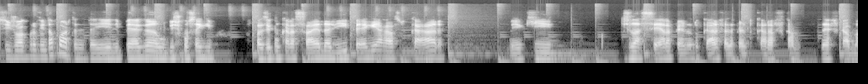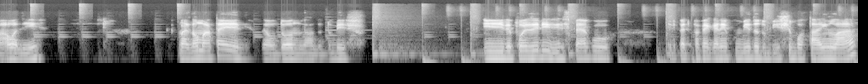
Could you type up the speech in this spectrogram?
se joga pra frente da porta, né? Daí ele pega. O bicho consegue fazer com que o cara saia dali, pega e arrasta o cara. Meio que dilacera a perna do cara, faz a perna do cara ficar, né, ficar mal ali. Mas não mata ele, né? O dono lá do, do bicho. E depois ele, eles pegam. Ele pede pra pegarem a comida do bicho e botarem lá,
